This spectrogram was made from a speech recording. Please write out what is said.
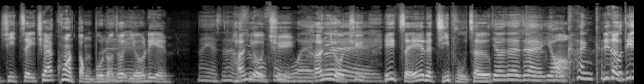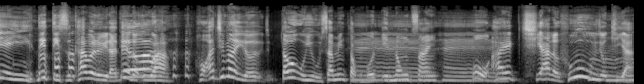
是坐车看动物的做游猎。那也是很有趣，很有趣。伊坐迄个吉普车，对对对，有看看过电影。你 Discovery 内底都 有啊，吼啊，即摆有都位有啥物动物，因拢知。哦，啊，车了呼就去啊！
